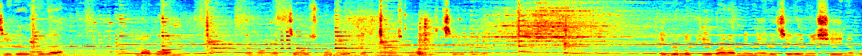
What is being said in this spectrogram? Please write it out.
জিরে গুঁড়া, লবণ এবং এক চামচ হলুদ, এক চামচ মরিচের গুঁড়া। এগুলোকে এবার আমি নেড়ে চেড়ে মিশিয়ে নেব।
